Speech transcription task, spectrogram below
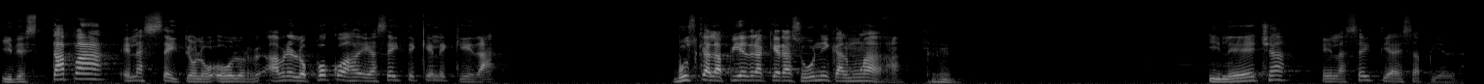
Y destapa el aceite o, lo, abre lo poco de aceite que le queda. Busca la piedra que era su única almohada y le echa el aceite a esa piedra.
